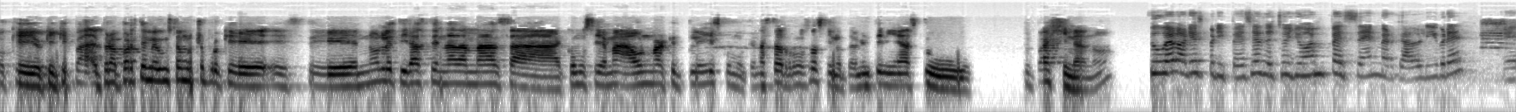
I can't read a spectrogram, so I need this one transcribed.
Ok, ok, pero aparte me gusta mucho porque este, no le tiraste nada más a, ¿cómo se llama? A un marketplace como canastas rosas, sino también tenías tu, tu página, ¿no? Tuve varias peripecias, de hecho yo empecé en Mercado Libre, eh,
